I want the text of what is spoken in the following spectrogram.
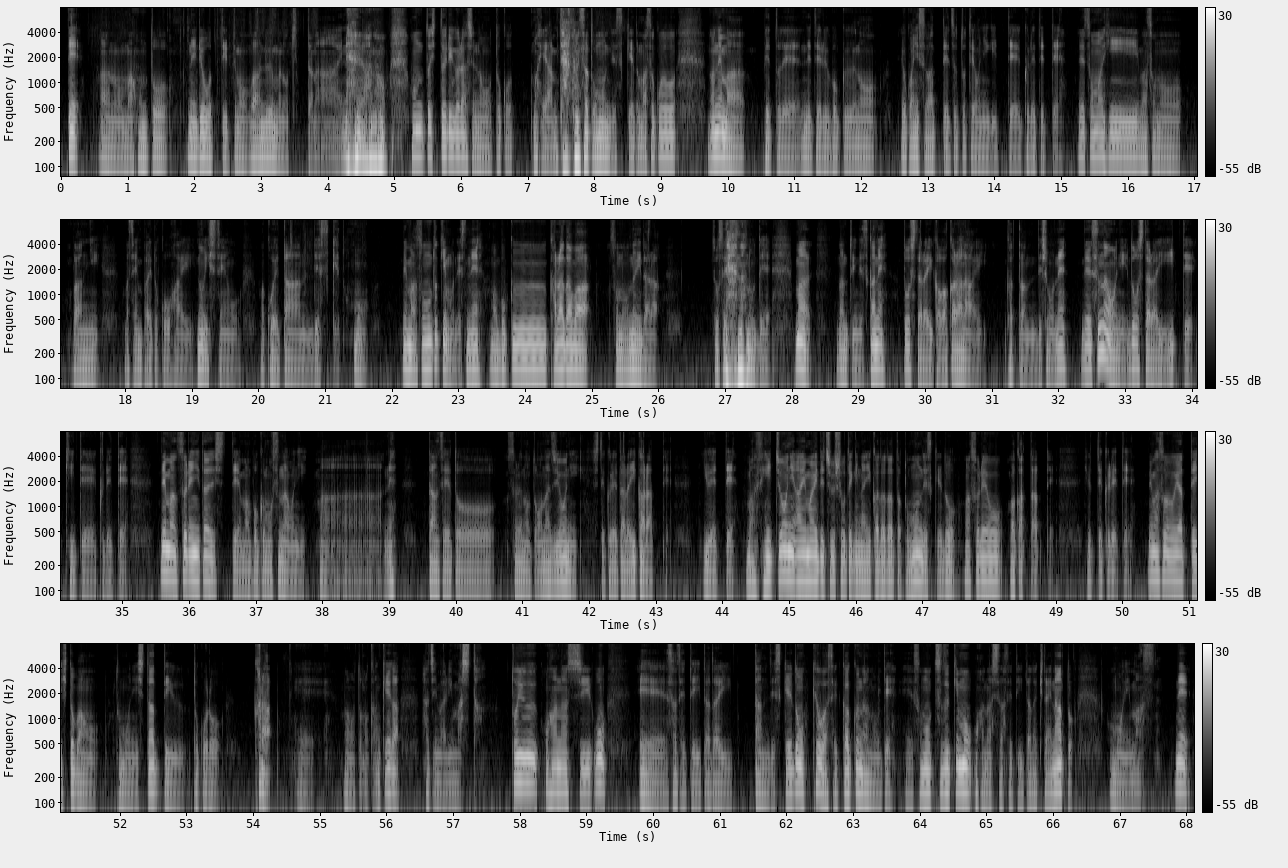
であのまあ本当ね寮って言ってもワンルームの汚いね。あの本当一人暮らしの男の部屋みたいな感じだと思うんですけど、まあ、そこのねまあベッドで寝てる僕の横に座ってずっと手を握ってくれててでその日、まあ、その晩に、まあ、先輩と後輩の一線をま超えたんですけども。でまあその時もですね、まあ、僕体はその脱いだら女性なのでまあ何て言うんですかね。どうしたらいいかわからないかったんでしょうね。で素直にどうしたらいいって聞いてくれて。でまあそれに対して、まあ、僕も素直にまあね男性とするのと同じようにしてくれたらいいからって言えて、まあ、非常に曖昧で抽象的な言い方だったと思うんですけど、まあ、それを分かったって言ってくれてで、まあ、そうやって一晩を共にしたっていうところから、えー、ママとの関係が始まりましたというお話を、えー、させていただいたんですけど今日はせっかくなので、えー、その続きもお話しさせていただきたいなと思います。で、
